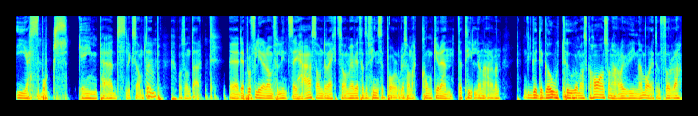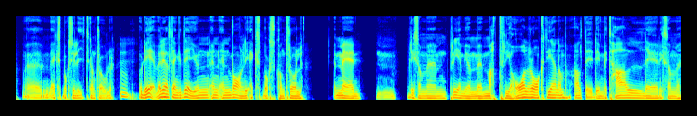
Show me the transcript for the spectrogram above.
e-sports gamepads liksom typ. Mm. Och sånt där. Eh, Det profilerar de väl inte sig här som direkt som. Jag vet att det finns ett par sådana konkurrenter till den här. Men the go-to om man ska ha en sån här har ju innan varit den förra eh, Xbox Elite Controller. Mm. Och det är väl helt enkelt det är ju en, en, en vanlig Xbox-kontroll med mm, liksom eh, premiummaterial rakt igenom. Allt är, det är metall, det är liksom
